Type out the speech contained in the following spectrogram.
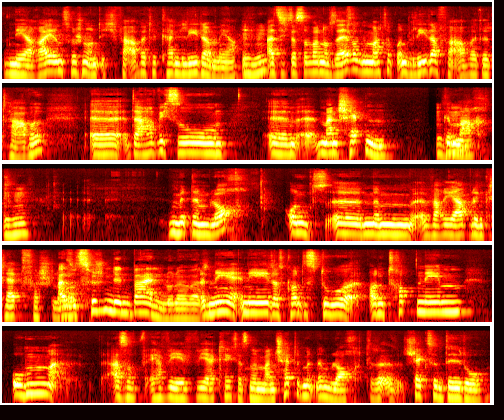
Näherei inzwischen und ich verarbeite kein Leder mehr. Mhm. Als ich das aber noch selber gemacht habe und Leder verarbeitet habe, äh, da habe ich so äh, Manschetten Mhm. gemacht mit einem Loch und äh, einem variablen Klettverschluss. Also zwischen den Beinen, oder was? nee, nee, das konntest du on top nehmen, um also ja, wie, wie erkläre ich das? Eine Manschette mit einem Loch, da steckst du ein Dildo.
